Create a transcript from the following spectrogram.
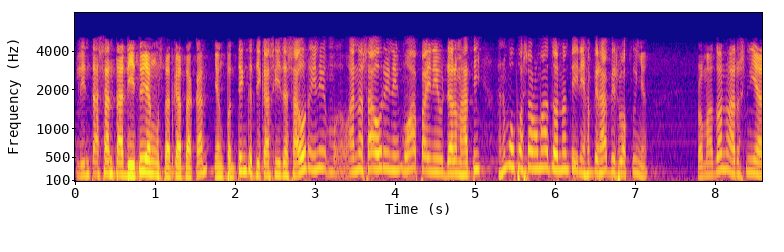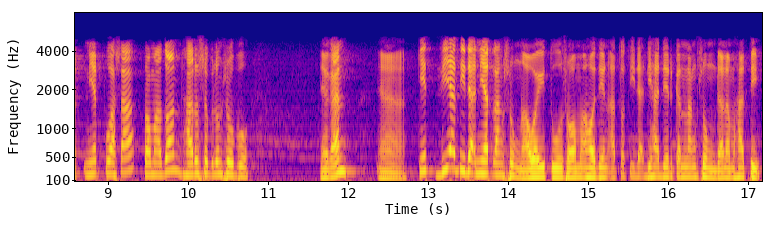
lintasan tadi itu yang Ustaz katakan, yang penting ketika kita sahur ini, anak sahur ini, mau apa ini dalam hati? Anak mau puasa Ramadan nanti ini, hampir habis waktunya. Ramadan harus niat, niat puasa Ramadan harus sebelum subuh. Ya kan? Ya, dia tidak niat langsung nawaitu Ramadan atau tidak dihadirkan langsung dalam hati.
